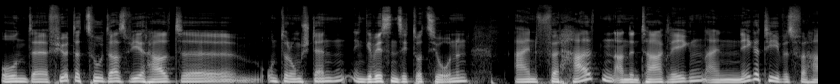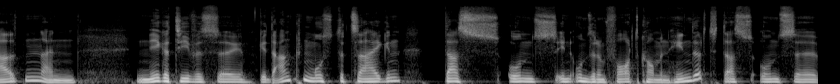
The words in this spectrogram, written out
und äh, führt dazu, dass wir halt äh, unter Umständen in gewissen Situationen ein Verhalten an den Tag legen, ein negatives Verhalten, ein negatives äh, Gedankenmuster zeigen, das uns in unserem Fortkommen hindert, das uns äh,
